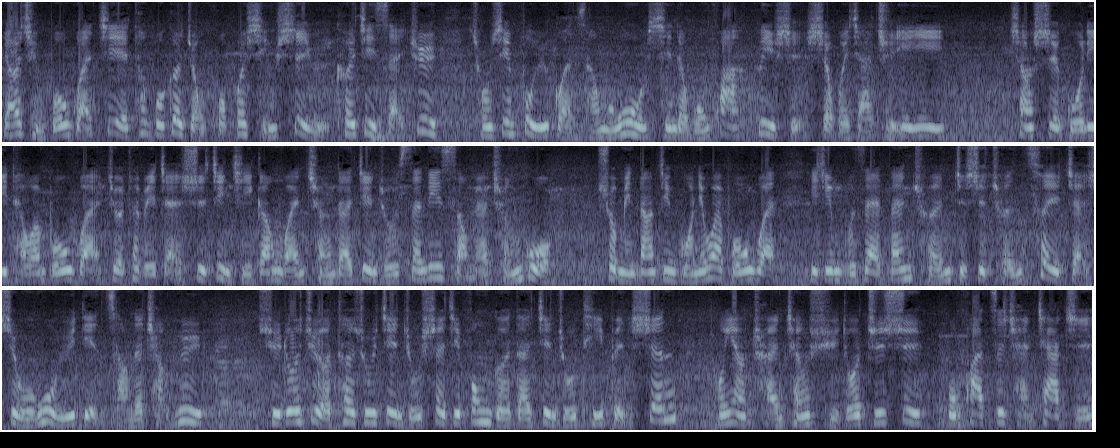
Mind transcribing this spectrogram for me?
邀请博物馆界透过各种活泼形式与科技载具，重新赋予馆藏文物新的文化、历史、社会价值意义。像是国立台湾博物馆就特别展示近期刚完成的建筑 3D 扫描成果，说明当今国内外博物馆已经不再单纯只是纯粹展示文物与典藏的场域。许多具有特殊建筑设计风格的建筑体本身，同样传承许多知识、文化资产价值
